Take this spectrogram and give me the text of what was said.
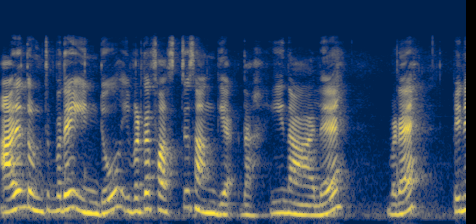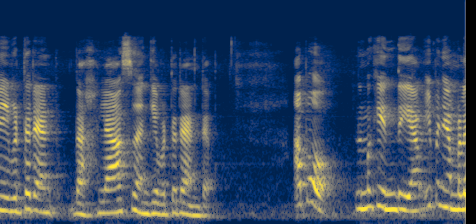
ആദ്യം തൊണ്ണൂറ്റൊമ്പത് ഇന്റു ഇവിടുത്തെ ഫസ്റ്റ് സംഖ്യ. ദാ ഈ നാല്. ഇവിടെ. പിന്നെ ഇവിടുത്തെ രണ്ട് ദാ ലാസ്റ്റ് സംഖ്യ ഇവിടുത്തെ രണ്ട്. അപ്പോൾ നമുക്ക് എന്ത് ചെയ്യാം? ഇപ്പം നമ്മൾ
